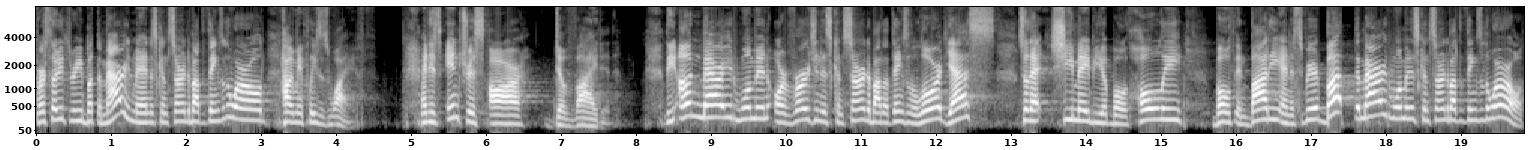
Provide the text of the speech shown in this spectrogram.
Verse 33, but the married man is concerned about the things of the world, how he may please his wife. And his interests are divided. The unmarried woman or virgin is concerned about the things of the Lord, yes, so that she may be both holy, both in body and in spirit. But the married woman is concerned about the things of the world,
